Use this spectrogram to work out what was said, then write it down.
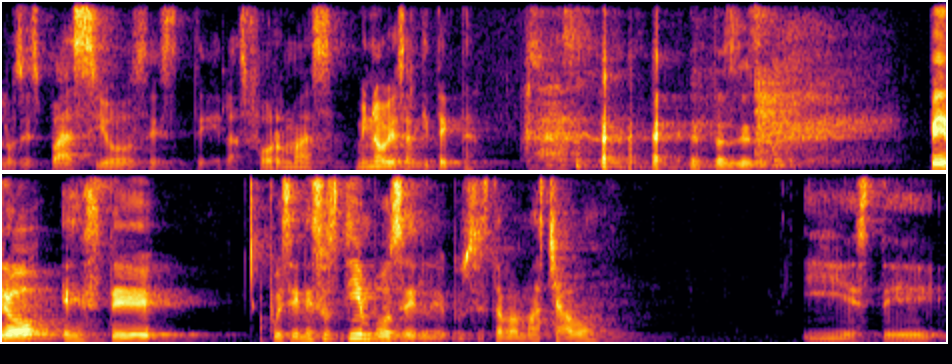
los espacios, este, las formas. Mi novia es arquitecta. Ah, Entonces, pero este, pues en esos tiempos, pues estaba más chavo y este,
